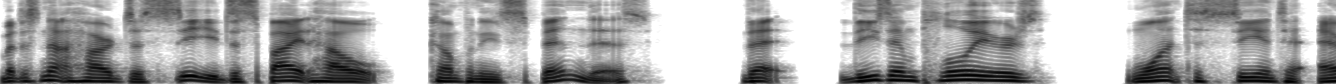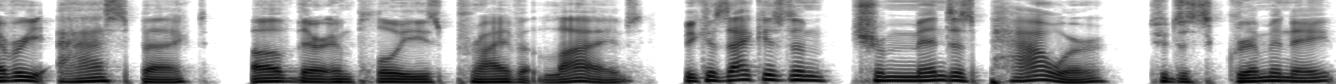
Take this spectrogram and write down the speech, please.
But it's not hard to see, despite how companies spend this, that these employers want to see into every aspect of their employees' private lives because that gives them tremendous power to discriminate,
